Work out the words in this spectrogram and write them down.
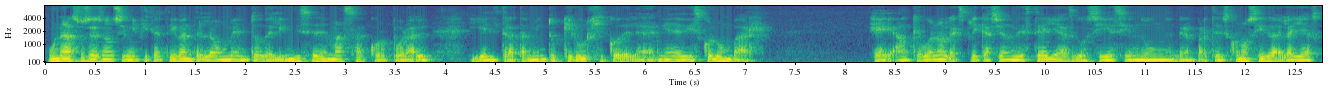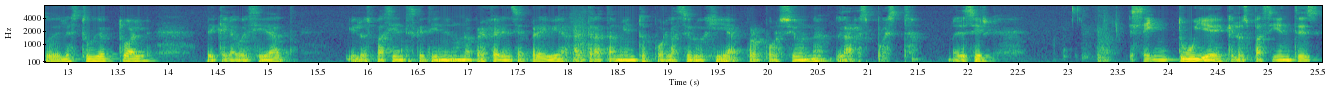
una asociación significativa entre el aumento del índice de masa corporal y el tratamiento quirúrgico de la hernia de disco lumbar. Eh, aunque bueno, la explicación de este hallazgo sigue siendo en gran parte desconocida, el hallazgo del estudio actual de que la obesidad y los pacientes que tienen una preferencia previa al tratamiento por la cirugía proporciona la respuesta. Es decir, se intuye que los pacientes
